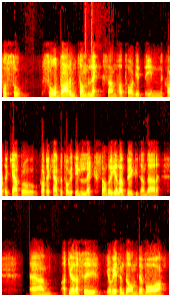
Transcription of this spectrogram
på så, så varmt som Leksand har tagit in Carter Camper och Carter Camper tagit in Leksand och hela bygden där. Um, att göra sig, jag vet inte om det var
